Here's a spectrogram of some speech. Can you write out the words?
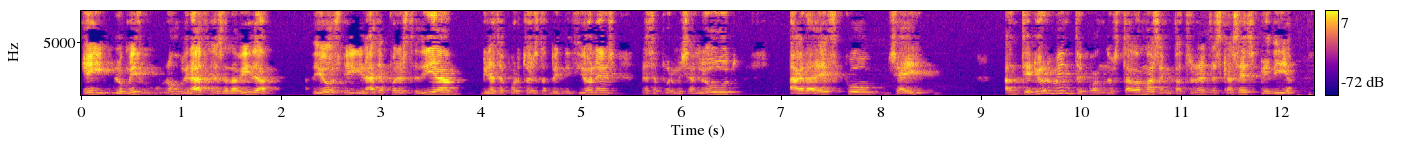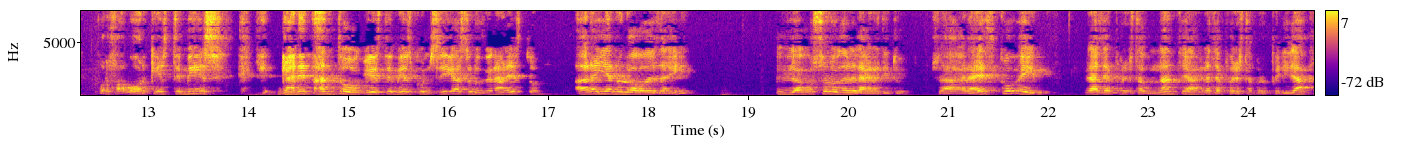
Ey, lo mismo, ¿no? Gracias a la vida, a Dios, y gracias por este día, gracias por todas estas bendiciones, gracias por mi salud, agradezco. Si hay... Anteriormente, cuando estaba más en patrones de escasez, pedía, por favor, que este mes gane tanto, que este mes consiga solucionar esto. Ahora ya no lo hago desde ahí, lo hago solo desde la gratitud. O sea, agradezco, hey, gracias por esta abundancia, gracias por esta prosperidad.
